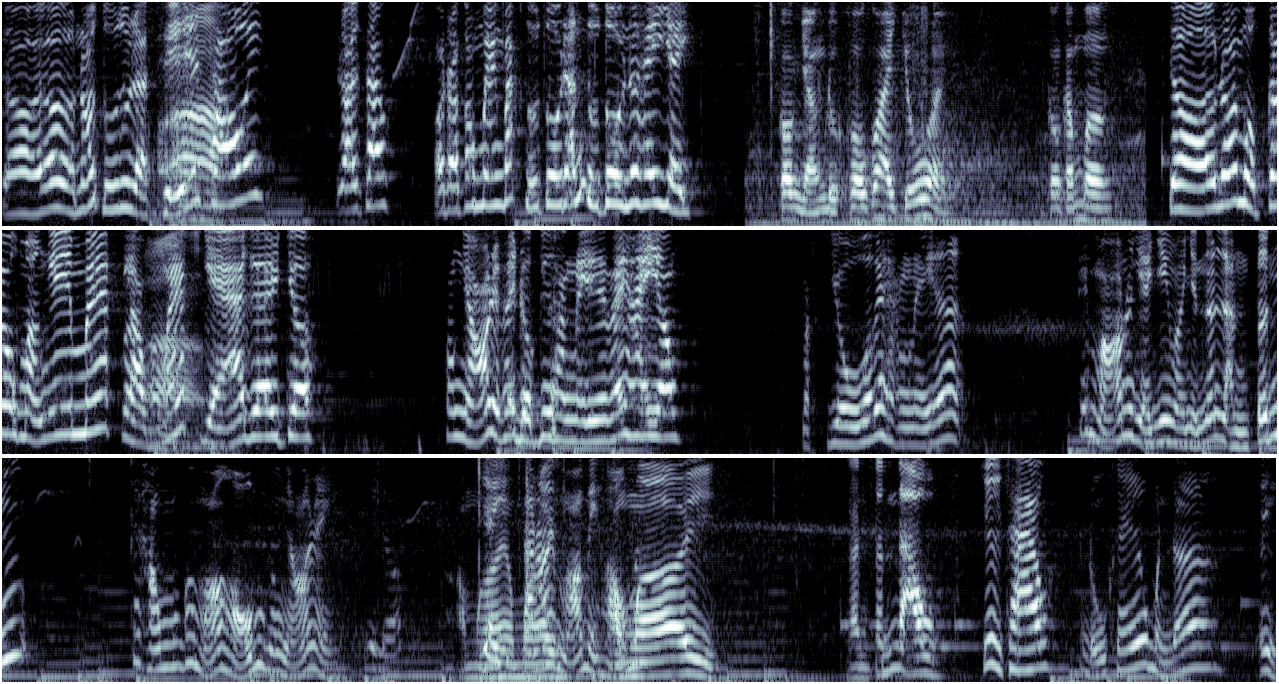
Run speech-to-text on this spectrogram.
Trời ơi nói tụi tôi là xỉa À. xối Rồi sao? Rồi đòi công an bắt tụi tôi đánh tụi tôi nữa hay gì Con nhận được khô của hai chú rồi. Con cảm ơn. Trời ơi nói một câu mà nghe mát lòng Ờ. mát dạ ghê chưa? Con nhỏ này phải được như thằng này thì phải hay không? Mặc dù á, cái thằng này á Cái mỏ nó vậy nhưng mà nhìn nó lành tính. Cái hông có mỏ hổn con nhỏ này. Ông Gì? ơi ông Tao ơi. nói mỏ mày hổn ông á. ơi. Lành tính đâu? Chứ sao? Đủ khéo mình đó. Ý.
